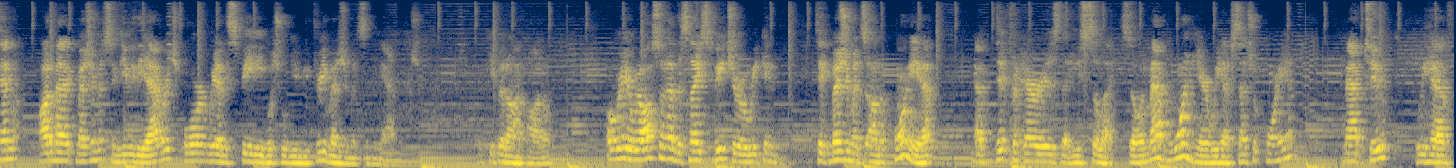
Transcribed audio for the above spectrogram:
10 automatic measurements and give you the average, or we have the speedy, which will give you three measurements in the average. We'll keep it on auto. Over here, we also have this nice feature where we can take measurements on the cornea at different areas that you select. So in map one here, we have central cornea. Map two, we have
